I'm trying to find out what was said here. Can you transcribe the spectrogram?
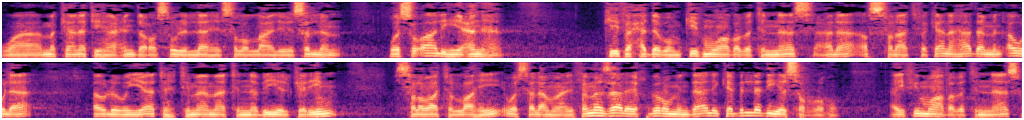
ومكانتها عند رسول الله صلى الله عليه وسلم وسؤاله عنها. كيف حدبهم؟ كيف مواظبة الناس على الصلاة؟ فكان هذا من أولى أولويات اهتمامات النبي الكريم صلوات الله وسلامه عليه. فما زال يخبر من ذلك بالذي يسره أي في مواظبة الناس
